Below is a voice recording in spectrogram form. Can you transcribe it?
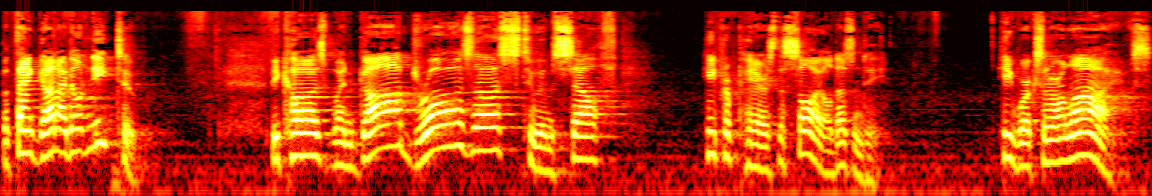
But thank God I don't need to. Because when God draws us to Himself, He prepares the soil, doesn't He? He works in our lives,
